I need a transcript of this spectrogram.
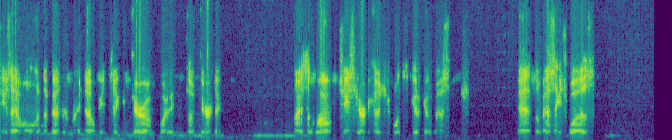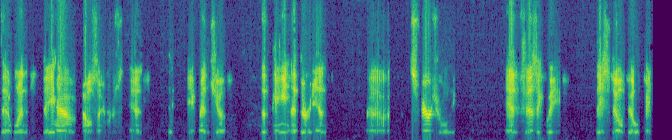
She's at home in the bedroom right now being taken care of by some caretaker. I said, Well, she's here because she wants to give you a message. And the message was that when they have Alzheimer's dementia, the pain that they're in uh, spiritually and physically, they still feel pain.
